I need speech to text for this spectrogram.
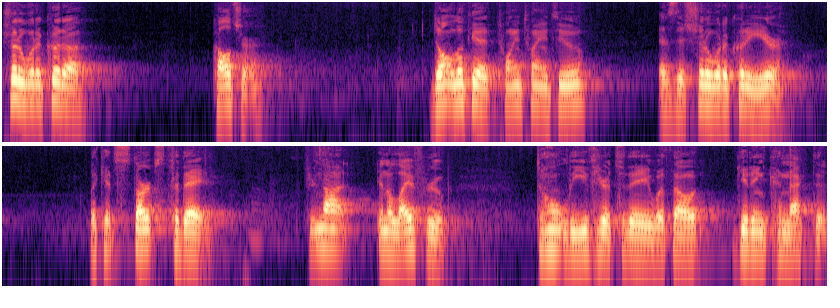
shoulda, woulda, coulda culture. Don't look at 2022 as this shoulda, woulda, coulda year. Like it starts today. If you're not in a life group, don't leave here today without getting connected.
